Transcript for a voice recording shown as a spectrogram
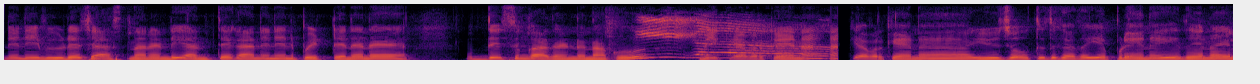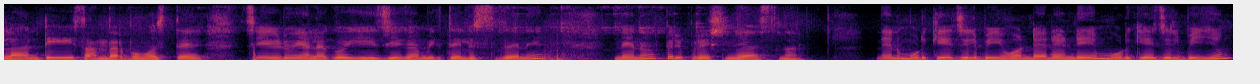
నేను ఈ వీడియో చేస్తున్నానండి. అంతేగాని నేను పెట్టాననే ఉద్దేశం కాదండి నాకు. మీకు ఎవరికైనా ఎవరికైనా యూజ్ అవుతుంది కదా. ఎప్పుడైనా ఏదైనా ఇలాంటి సందర్భం వస్తే చేయడం ఎలాగో ఈజీగా మీకు తెలుస్తుందని నేను ప్రిపరేషన్ చేస్తున్నాను. నేను మూడు కేజీల బియ్యం వండానండి. మూడు కేజీల బియ్యం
